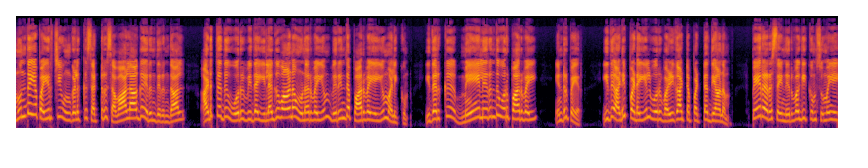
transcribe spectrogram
முந்தைய பயிற்சி உங்களுக்கு சற்று சவாலாக இருந்திருந்தால் அடுத்தது ஒருவித இலகுவான உணர்வையும் விரிந்த பார்வையையும் அளிக்கும். இதற்கு மேலிருந்து ஒரு பார்வை என்று பெயர். இது அடிப்படையில் ஒரு வழிகாட்டப்பட்ட தியானம். பேரரசை நிர்வகிக்கும் சுமையை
